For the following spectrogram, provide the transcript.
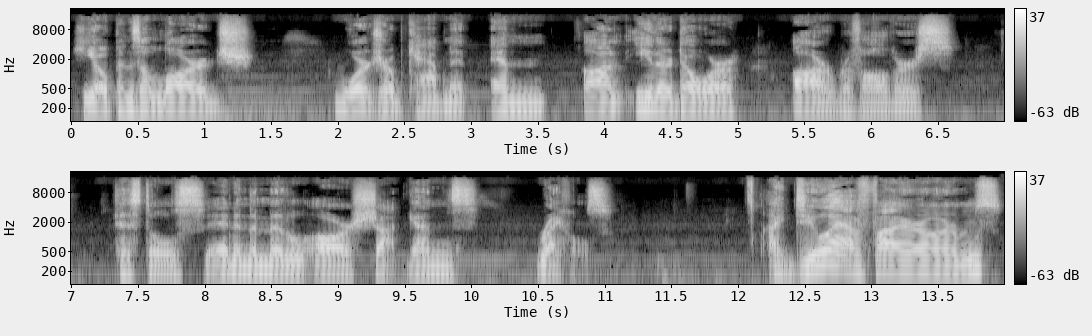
he opens a large wardrobe cabinet, and on either door are revolvers, pistols, and in the middle are shotguns, rifles. I do have firearms,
